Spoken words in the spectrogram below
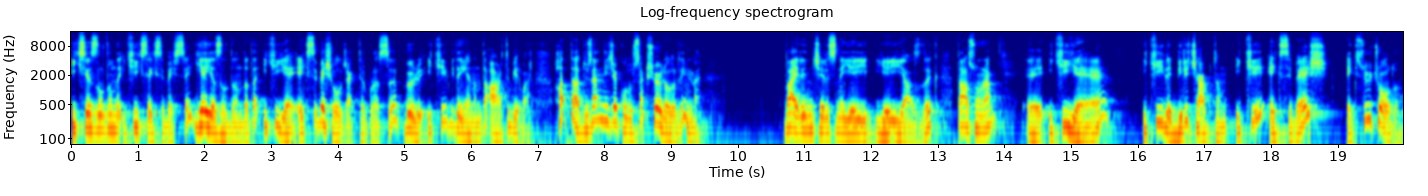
x yazıldığında 2x eksi 5 ise y yazıldığında da 2y eksi 5 olacaktır burası. Bölü 2 bir de yanında artı 1 var. Hatta düzenleyecek olursak şöyle olur değil mi? Dairenin içerisine y'yi yazdık. Daha sonra e, 2y 2 ile 1'i çarptım. 2 eksi 5 eksi 3 oldu.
